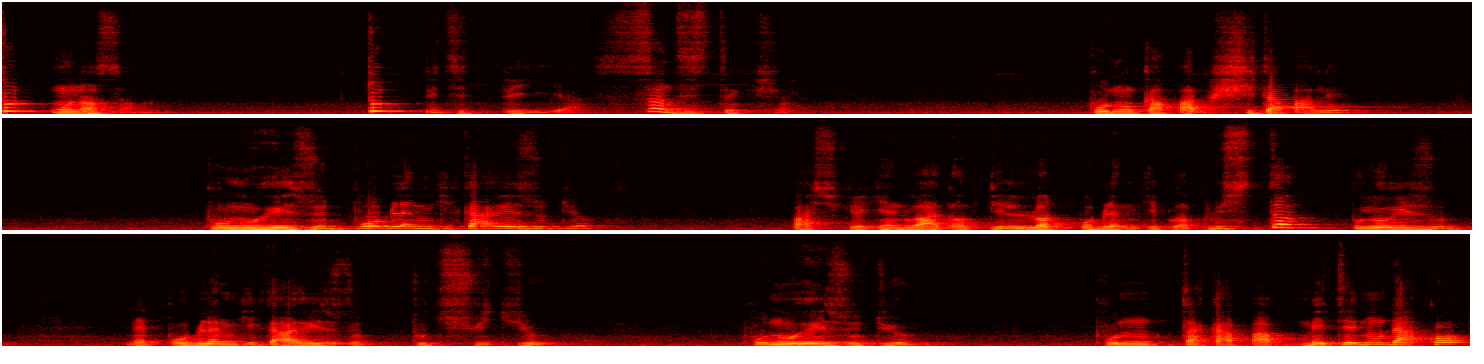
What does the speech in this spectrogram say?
tout moun ansan, tout petit peyi ya, san disteksyon, pou nou kapab chita pale, pou nou rezoud problem ki ka rezoud yo, paske gen do agan pil lot problem ki pren plus tan pou yo rezoud, men problem ki ka rezoud tout suite yo, pou nou rezoud yo, pou nou ta kapab mette nou d'akor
